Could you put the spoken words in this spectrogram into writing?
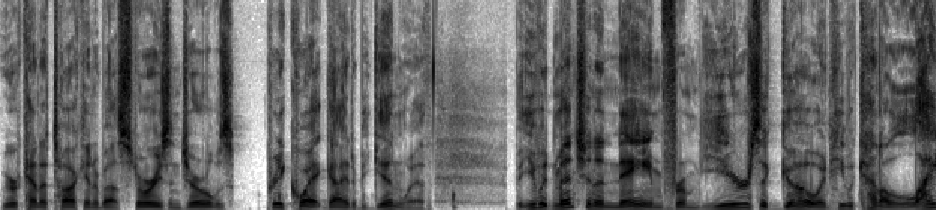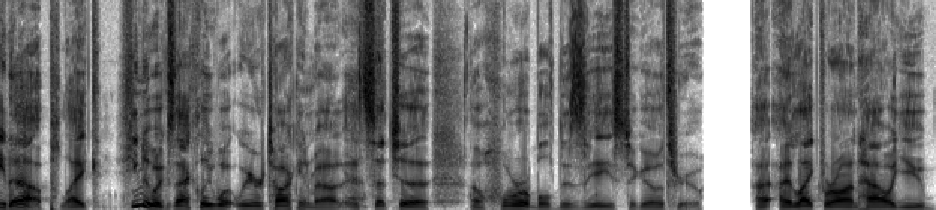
we were kind of talking about stories, and Gerald was a pretty quiet guy to begin with but you would mention a name from years ago and he would kind of light up like he knew exactly what we were talking about. It's such a, a horrible disease to go through. I, I liked, Ron, how you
